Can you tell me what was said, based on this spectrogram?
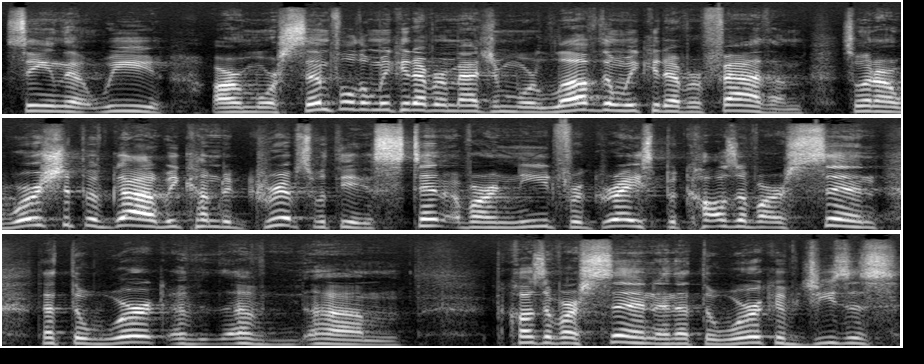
seeing that we are more sinful than we could ever imagine, more loved than we could ever fathom. So in our worship of God, we come to grips with the extent of our need for grace because of our sin, that the work of, of um, because of our sin and that the work of Jesus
